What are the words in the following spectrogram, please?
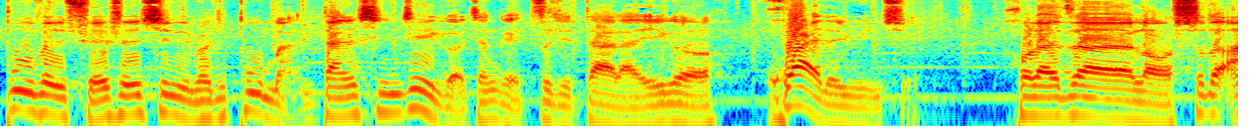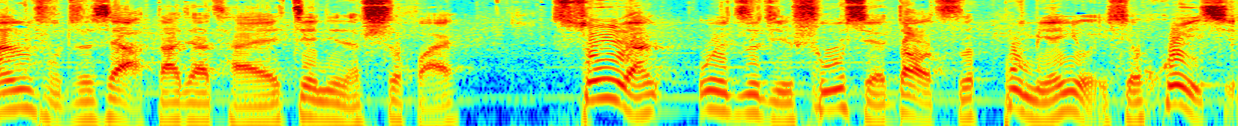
部分学生心里边就不满，担心这个将给自己带来一个坏的运气。后来在老师的安抚之下，大家才渐渐的释怀。虽然为自己书写悼词不免有一些晦气。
